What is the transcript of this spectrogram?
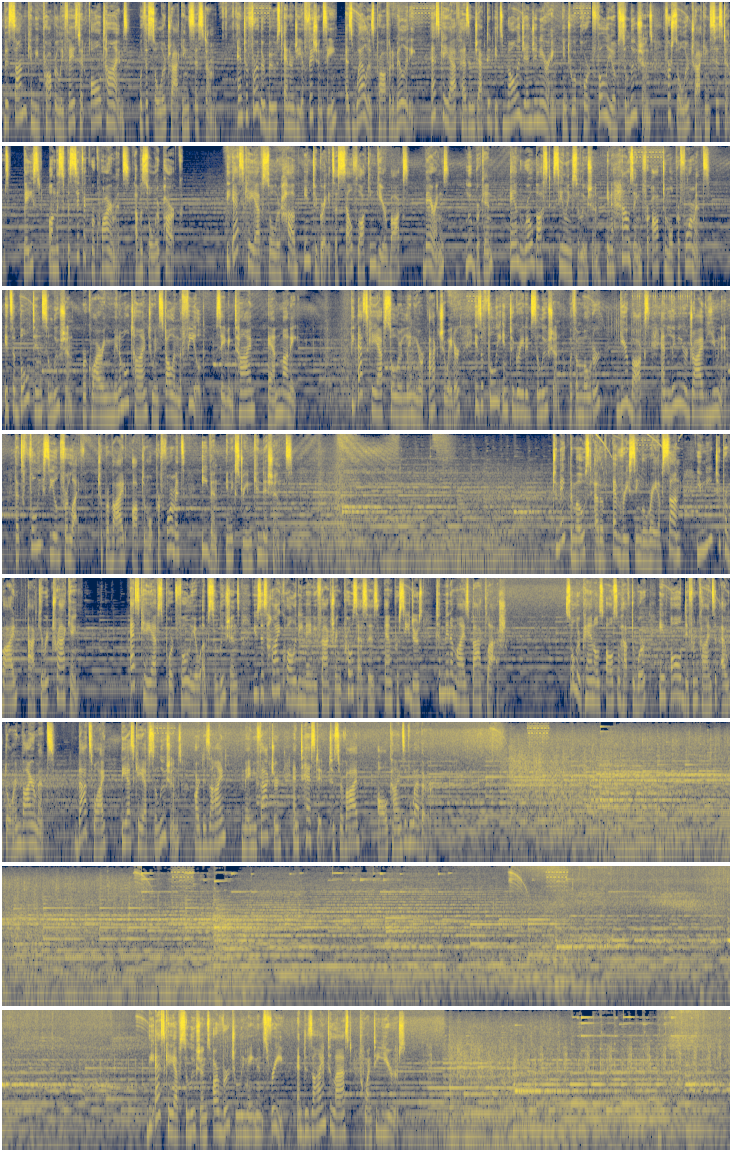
the sun can be properly faced at all times with a solar tracking system. And to further boost energy efficiency as well as profitability, SKF has injected its knowledge engineering into a portfolio of solutions for solar tracking systems based on the specific requirements of a solar park. The SKF Solar Hub integrates a self locking gearbox, bearings, lubricant, and robust sealing solution in a housing for optimal performance. It's a bolt in solution requiring minimal time to install in the field saving time and money. The SKF Solar Linear Actuator is a fully integrated solution with a motor, gearbox, and linear drive unit that's fully sealed for life to provide optimal performance even in extreme conditions. To make the most out of every single ray of sun, you need to provide accurate tracking. SKF's portfolio of solutions uses high quality manufacturing processes and procedures to minimize backlash. Solar panels also have to work in all different kinds of outdoor environments. That's why the SKF solutions are designed, manufactured, and tested to survive all kinds of weather. The SKF solutions are virtually maintenance free and designed to last 20 years.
